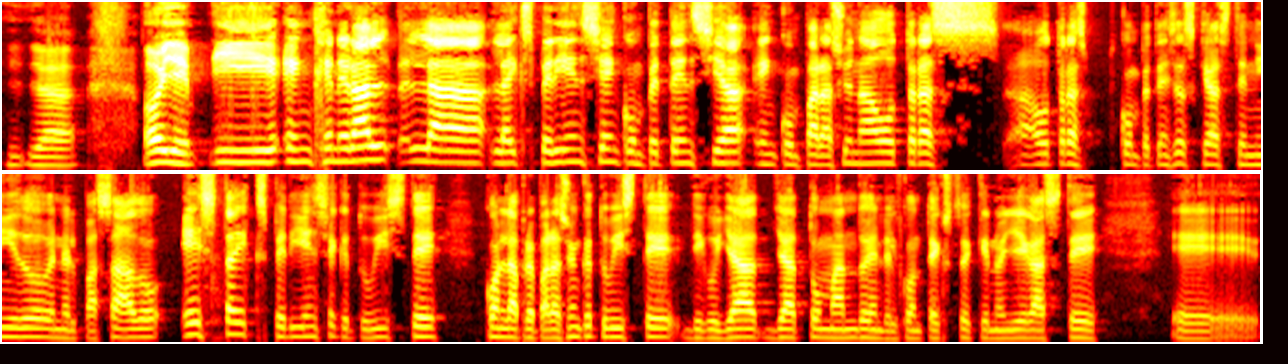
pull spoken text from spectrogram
Ya. Oye, y en general, la, experiencia en competencia en comparación a otras, a otras competencias que has tenido en el pasado, esta experiencia que tuviste con la preparación que tuviste, digo, ya, ya tomando en el contexto de que no llegaste eh,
